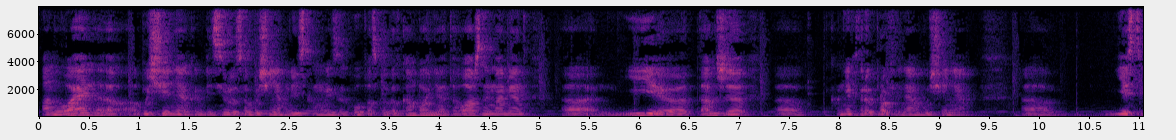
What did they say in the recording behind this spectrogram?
онлайн обучение, компенсируется обучение английскому языку, поскольку в компании это важный момент. И также некоторое профильное обучение. А, есть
